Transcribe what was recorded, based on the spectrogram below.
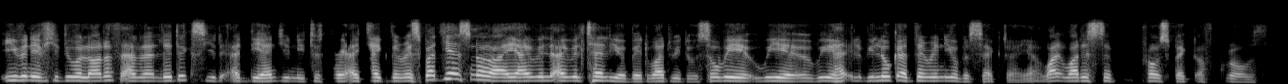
even if you do a lot of analytics, you at the end you need to say, "I take the risk." But yes, no, I, I will I will tell you a bit what we do. So we we we we look at the renewable sector. Yeah, what what is the prospect of growth?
